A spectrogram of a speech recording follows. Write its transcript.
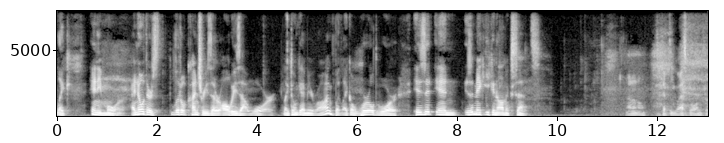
like anymore. I know there's little countries that are always at war. Like, don't get me wrong, but like a world war, is it in? Does it make economic sense? I don't know. It's kept the U.S. going for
